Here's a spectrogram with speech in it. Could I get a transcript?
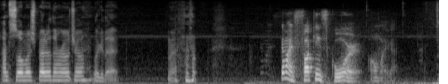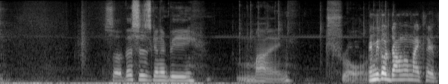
I'm so much better than Rojo. Look at that. Look at my fucking score. Oh my god. so this is gonna be mine. Troll. Let me go download my clips.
